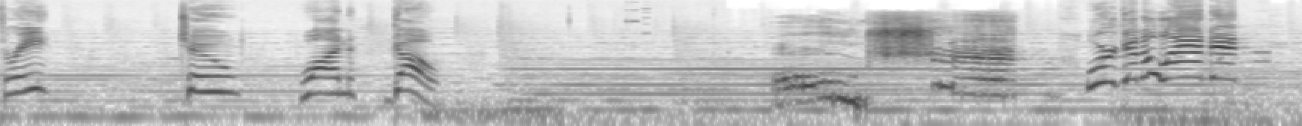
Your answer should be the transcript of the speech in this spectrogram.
three, two, one, go. Oh. We're gonna land it.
